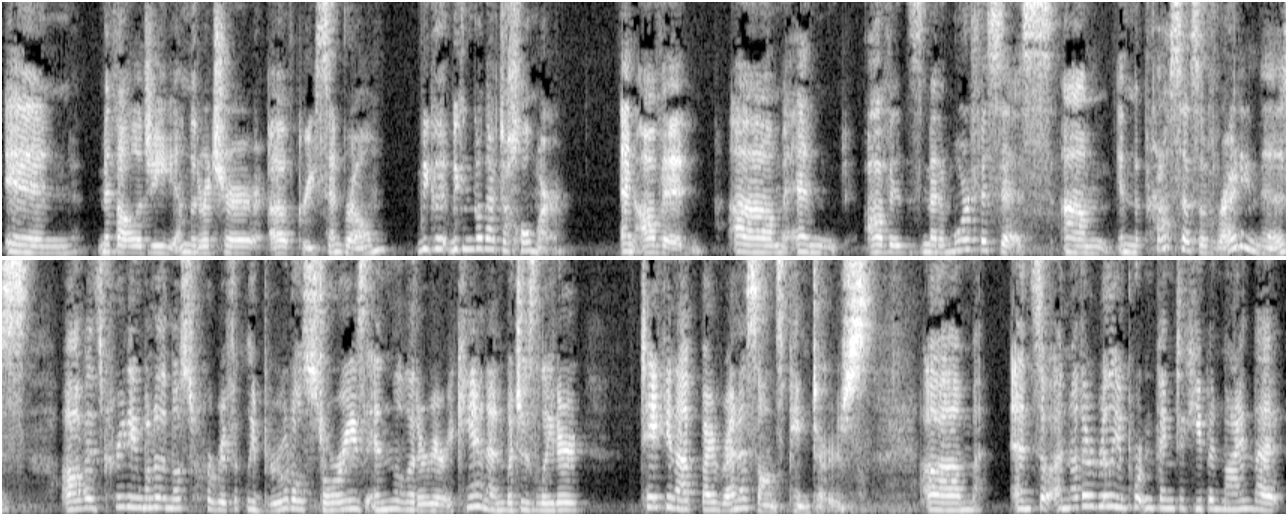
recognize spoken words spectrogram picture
in mythology and literature of Greece and Rome. We, we can go back to Homer and Ovid um, and Ovid's metamorphosis. Um, in the process of writing this, Ovid's creating one of the most horrifically brutal stories in the literary canon, which is later taken up by Renaissance painters. Um, and so, another really important thing to keep in mind that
